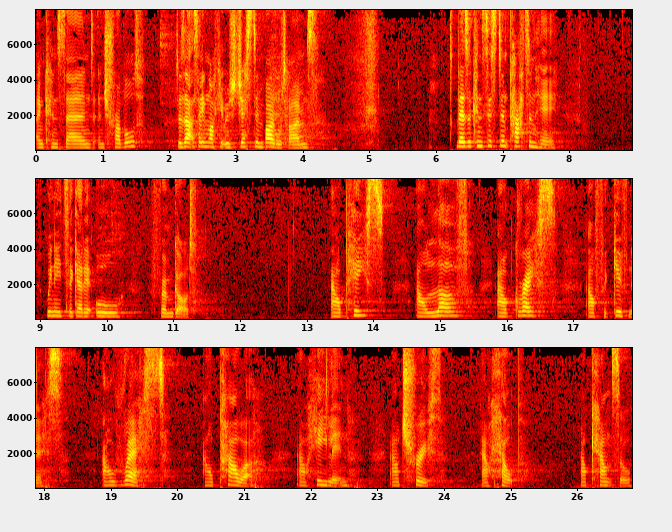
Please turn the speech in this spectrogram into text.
and concerned and troubled? Does that seem like it was just in Bible times? There's a consistent pattern here. We need to get it all from God. Our peace, our love, our grace, our forgiveness, our rest, our power, our healing, our truth, our help, our counsel,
